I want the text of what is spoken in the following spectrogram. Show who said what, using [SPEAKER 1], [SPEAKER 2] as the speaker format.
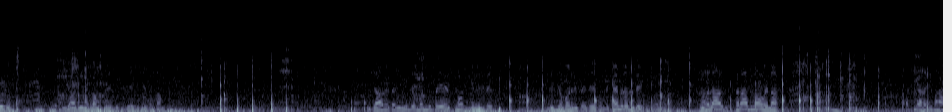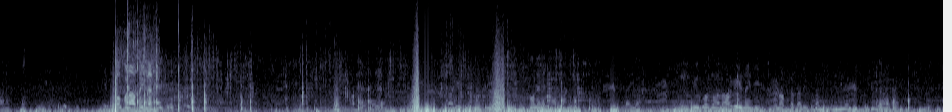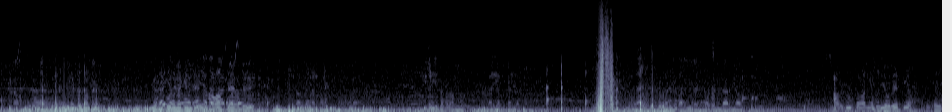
[SPEAKER 1] आदमी ने काम करे देख के काम वीडियो बननी पे शॉट के पे वीडियो बननी पे देख उनके कैमरे तो देख ये भला खराब ना होए ना
[SPEAKER 2] पट्टी वाला जी बनाओ ना
[SPEAKER 1] तो बना भाई ना गाल आ गई नहीं दी मुनाफ करता नहीं तो मिस्त्री ने क्यों देखा था क्यों देखा था यार कोई ना गिनते पता वास्ते आए होते किसी दहराम में हमारे दूर सवारियां भरी हो रेत दिया कहीं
